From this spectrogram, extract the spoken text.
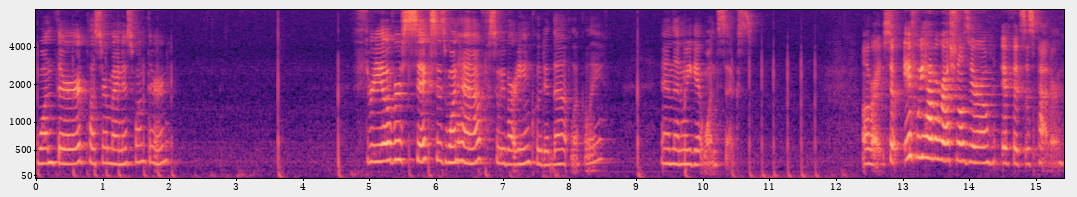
1 third plus or minus 1 third. 3 over 6 is 1 half, so we've already included that, luckily. And then we get 1 6. All right, so if we have a rational zero, it fits this pattern.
